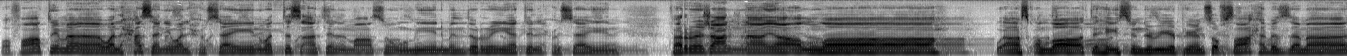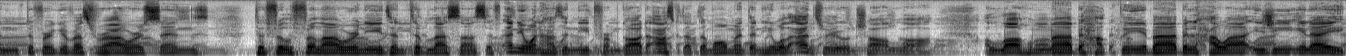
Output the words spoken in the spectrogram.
وفاطمة والحسن والحسين والتسعة المعصومين من ذرية الحسين. فرج عنا يا الله We ask Allah to hasten the reappearance of Sahib al-Zaman, to forgive us for our sins, to fulfill our needs and to bless us. If anyone has a need from God, ask at the moment and He will answer you inshallah. اللهم بحق باب الحوائج إليك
